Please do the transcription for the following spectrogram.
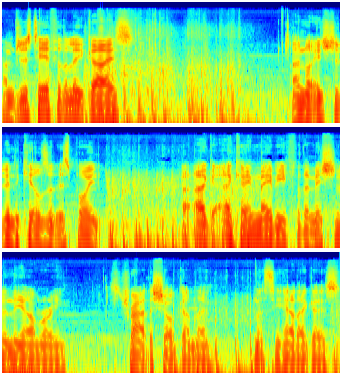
I'm just here for the loot, guys. I'm not interested in the kills at this point. Uh, okay, maybe for the mission in the armory. Let's try out the shotgun, though. Let's see how that goes.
